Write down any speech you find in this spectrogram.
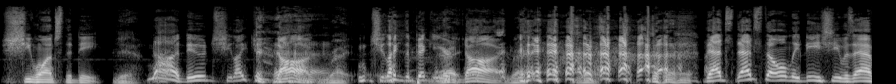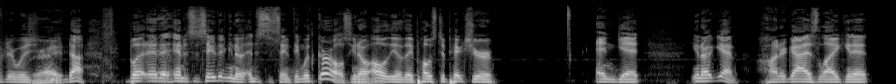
she wants the D Yeah. nah dude she liked your dog Right. she liked the pic of your Right. dog Right. that's that's the only D she was after was your Right. dog. But and, and it's the same thing, you know, and it's the same thing with girls. You know, oh, you know, they post a picture and get, you know, again, hundred guys liking it,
